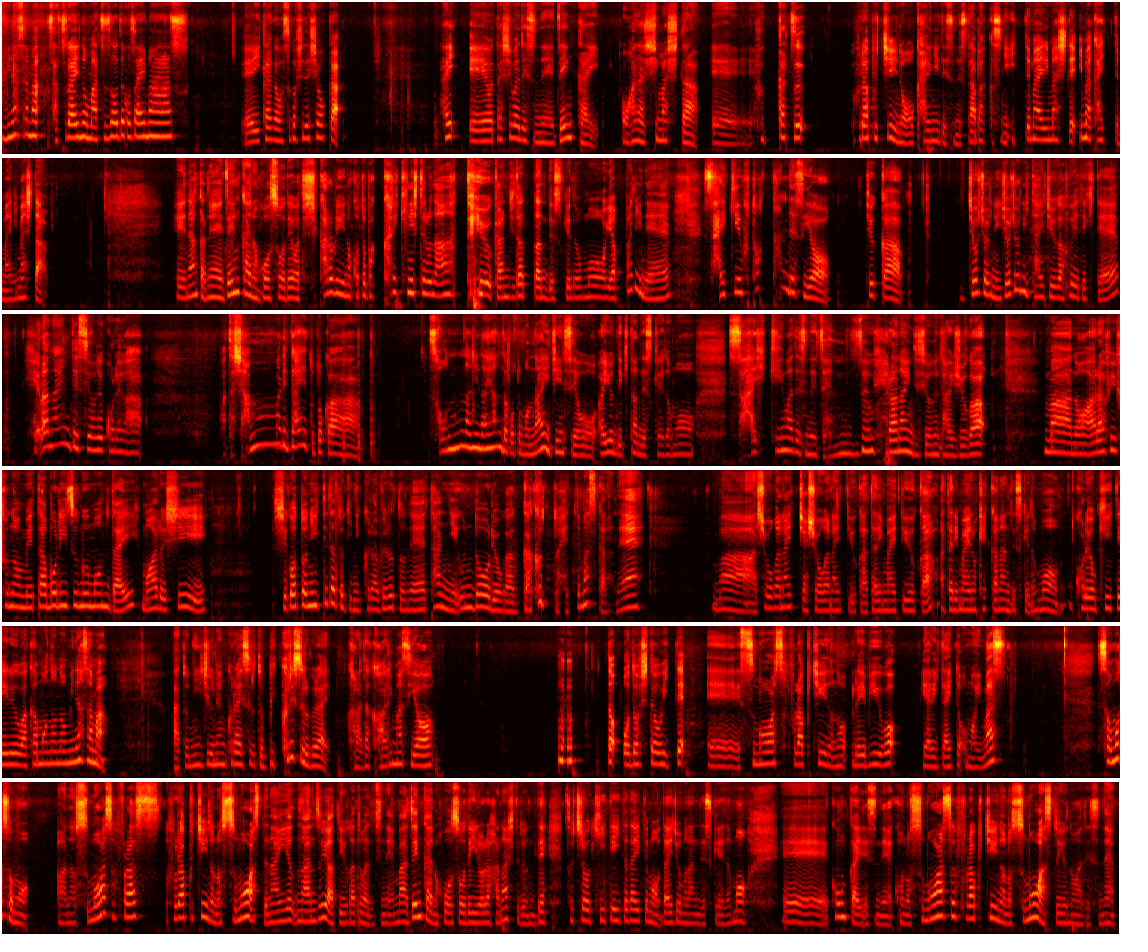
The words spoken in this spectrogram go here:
皆様さつらいの松蔵でございます、えー、いかがお過ごしでしょうか？はい、えー、私はですね前回お話ししました、えー、復活フラプチーノを買いにですねスターバックスに行ってまいりまして今帰ってまいりました。えー、なんかね前回の放送で私カロリーのことばっかり気にしてるなっていう感じだったんですけどもやっぱりね最近太ったんですよ。っていうか徐々に徐々に体重が増えてきて減らないんですよねこれが。私あんまりダイエットとかそんなに悩んだこともない人生を歩んできたんですけれども最近はですね全然減らないんですよね体重が。まああのアラフィフのメタボリズム問題もあるし仕事に行ってた時に比べるとね単に運動量がガクッと減ってますからね。まあしょうがないっちゃしょうがないっていうか当たり前というか当たり前の結果なんですけどもこれを聞いている若者の皆様あと20年くらいするとびっくりするぐらい体変わりますよ。と脅しておいて、えー、スモースフラプチーノのレビューをやりたいと思います。そもそもあのスモアスフラスフラプチーノのスモアスって何何ぞやという方はですね、まあ、前回の放送でいろいろ話してるんでそちらを聞いていただいても大丈夫なんですけれども、えー、今回ですねこのスモアスフラプチーノのスモアスというのはですね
